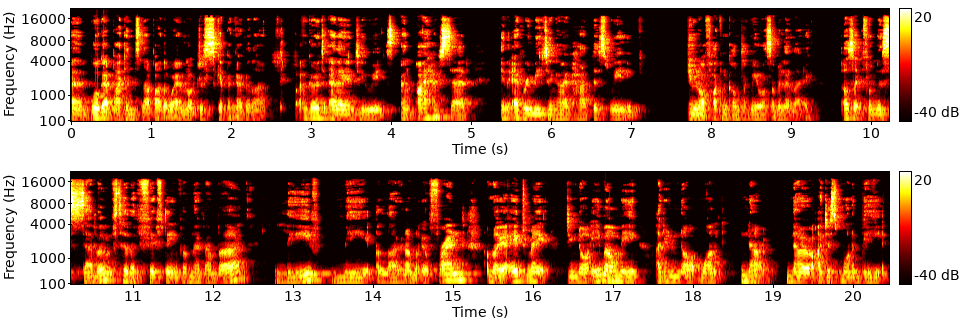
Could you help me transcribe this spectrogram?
Um, we'll get back into that, by the way. I'm not just skipping over that. But I'm going to LA in two weeks. And I have said in every meeting I've had this week, do not fucking contact me whilst I'm in LA. I was like, from the 7th to the 15th of November, leave me alone. I'm not your friend. I'm not your age mate. Do not email me. I do not want, no, no, I just want to be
